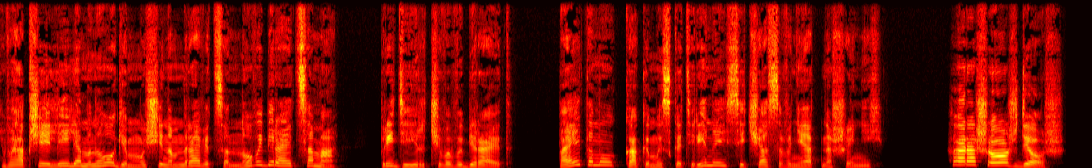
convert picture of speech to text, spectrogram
Вообще Лиля многим мужчинам нравится, но выбирает сама. Придирчиво выбирает. Поэтому, как и мы с Катериной, сейчас вне отношений. «Хорошо ждешь.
